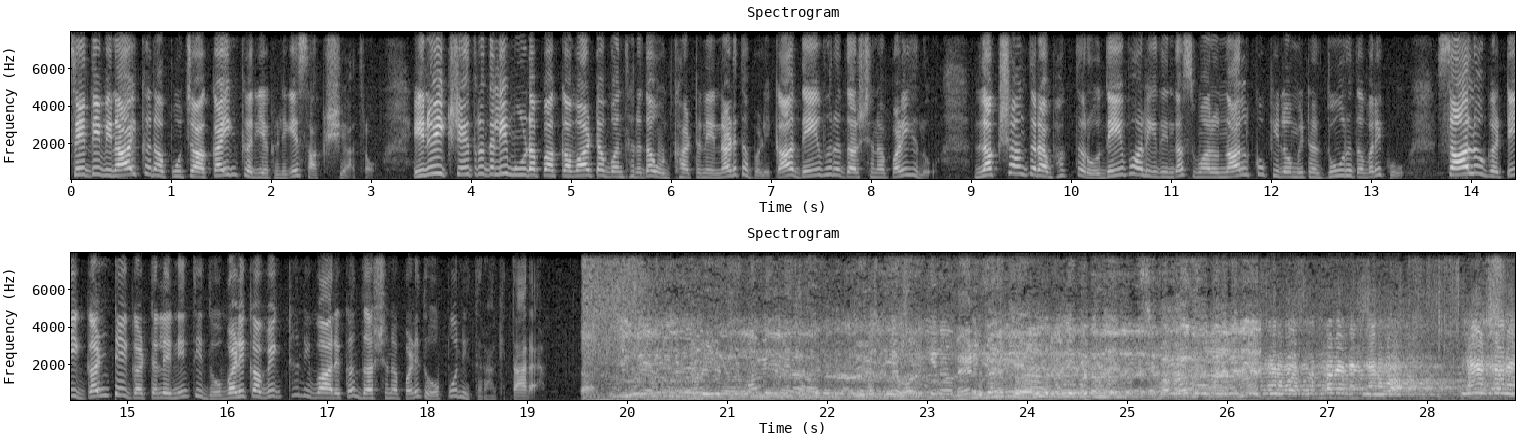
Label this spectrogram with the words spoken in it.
ಸಿದ್ಧಿ ವಿನಾಯಕನ ಪೂಜಾ ಕೈಂಕರ್ಯಗಳಿಗೆ ಸಾಕ್ಷಿಯಾದರು. ಇನ್ನು ಈ ಕ್ಷೇತ್ರದಲ್ಲಿ ಮೂಡಪ್ಪ ಕವಾಟ ಬಂಧನದ ಉದ್ಘಾಟನೆ ನಡೆದ ಬಳಿಕ ದೇವರ ದರ್ಶನ ಪಡೆಯಲು ಲಕ್ಷಾಂತರ ಭಕ್ತರು ದೇವಾಲಯದಿಂದ ಸುಮಾರು ನಾಲ್ಕು ಕಿಲೋಮೀಟರ್ ದೂರದವರೆಗೂ ಸಾಲುಗಟ್ಟಿ ಗಂಟೆಗಟ್ಟಲೆ ನಿಂತಿದ್ದು ಬಳಿಕ ವಿಘ್ನ ನಿವಾರಕ ದರ್ಶನ ಪಡೆದು ಪುನೀತರಾಗಿದ್ದಾರೆ. ಕೇಸರಿ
